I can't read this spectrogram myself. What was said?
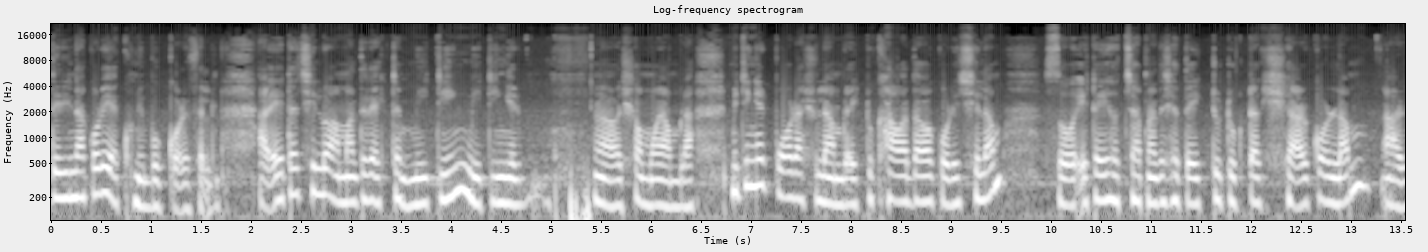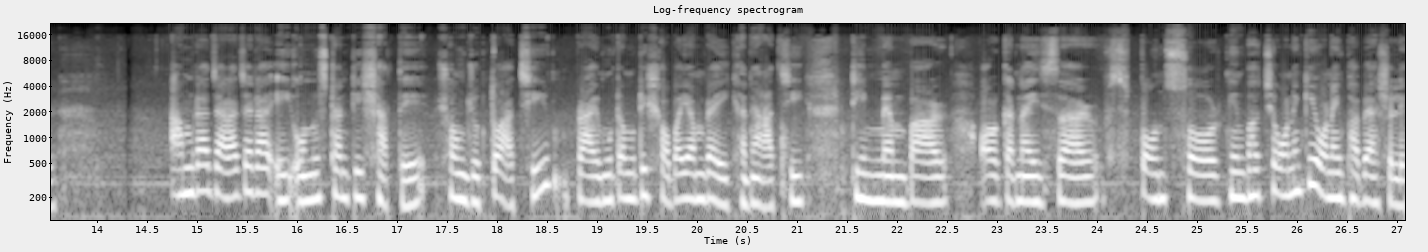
দেরি না করে এখনই বুক করে ফেলুন। আর এটা ছিল আমাদের একটা মিটিং মিটিংয়ের সময় আমরা। মিটিংয়ের পর আসলে আমরা একটু খাওয়া দাওয়া করেছিলাম। সো এটাই হচ্ছে আপনাদের সাথে একটু টুকটাক শেয়ার করলাম। আর আমরা যারা যারা এই অনুষ্ঠানটির সাথে সংযুক্ত আছি, প্রায় মোটামুটি সবাই আমরা এইখানে আছি। টিম মেম্বার অর্গানাইজার স্পন্সর কিংবা হচ্ছে অনেকেই অনেকভাবে আসলে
